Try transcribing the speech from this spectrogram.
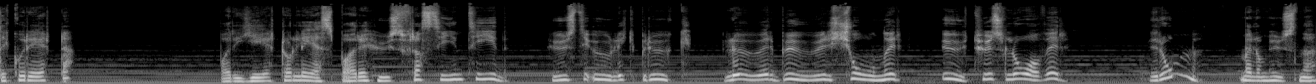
dekorerte. Varierte og lesbare hus fra sin tid, hus til ulik bruk, løer, buer, kjoner, uthus låver, rom mellom husene,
